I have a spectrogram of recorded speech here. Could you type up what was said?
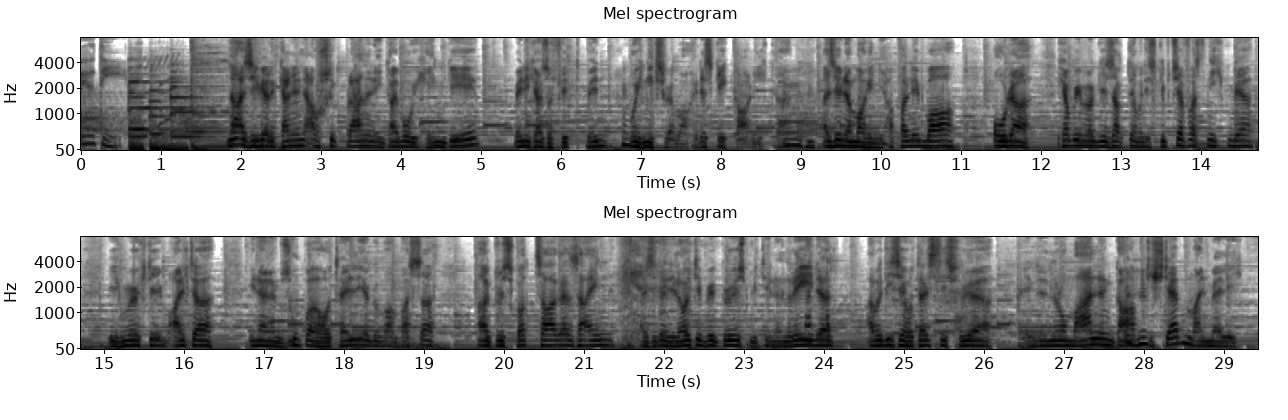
ARD. Na, also ich werde keinen Aufstieg planen, egal wo ich hingehe. Wenn ich also fit bin, wo ich nichts mehr mache, das geht gar nicht. Ja. Also dann mache ich in Japan eine Bar oder ich habe immer gesagt, aber das gibt's ja fast nicht mehr. Ich möchte im Alter in einem super Hotel irgendwo am Wasser äh, Grüß Gott Sager sein, also der die Leute begrüßt, mit ihnen redet. Aber diese Hotels, die es früher in den Romanen gab, die sterben allmählich.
